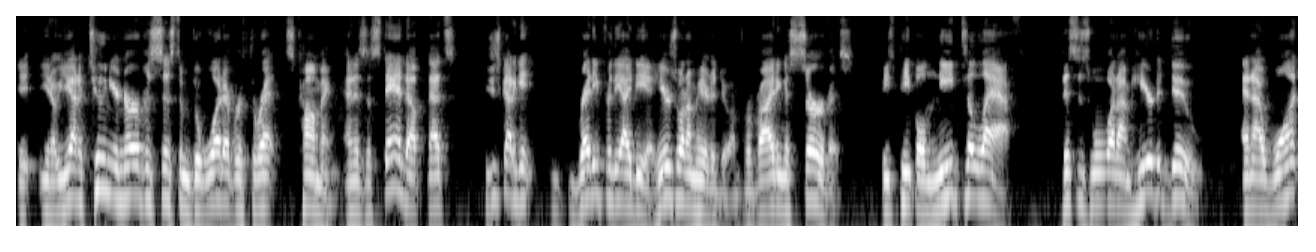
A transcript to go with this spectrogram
you know you got to tune your nervous system to whatever threat's coming. And as a stand-up that's you just got to get ready for the idea. Here's what i'm here to do. I'm providing a service. These people need to laugh. This is what i'm here to do. And i want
